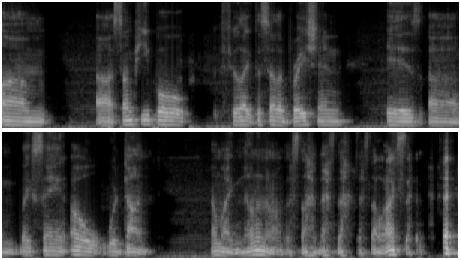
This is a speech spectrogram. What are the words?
um, uh, some people feel like the celebration is um, like saying, oh, we're done I'm like, no, no, no, that's not, that's not, that's not what I said.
